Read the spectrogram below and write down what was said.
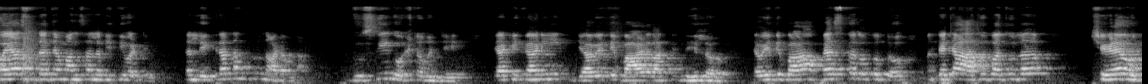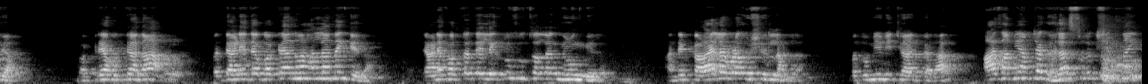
वयात सुद्धा त्या माणसाला भीती वाटते. तर लेकरांना कुठून अडवणार दुसरी गोष्ट म्हणजे त्या ठिकाणी ज्यावेळी ते बाळ रात्री नेलं त्यावेळी ते बाळ अभ्यास करत होतं पण त्याच्या आजूबाजूला शेळ्या होत्या. बकऱ्या होत्या ना. तर त्याने त्या बकऱ्यांवर हल्ला नाही केला. त्याने फक्त ते लेकरूच उचललं घेऊन गेलं. आणि ते कळायला एवढा उशीर लागला. मग तुम्ही विचार करा आज आम्ही आमच्या घरात सुरक्षित नाही.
